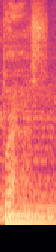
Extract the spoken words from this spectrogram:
breath.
